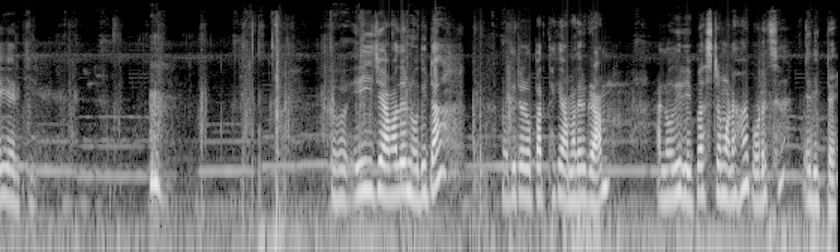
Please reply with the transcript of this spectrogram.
এই আর কি। তো এই যে আমাদের নদীটা, নদীটার ওপার থেকে আমাদের গ্রাম, আর নদীর এই পাশটা মনে হয় পড়েছে এদিকটায়,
